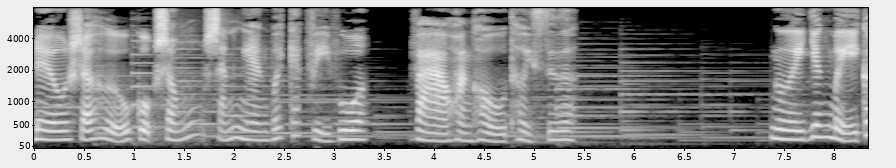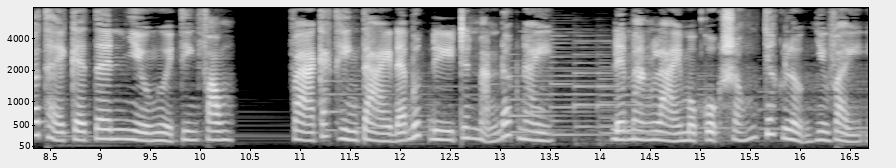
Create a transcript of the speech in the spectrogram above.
đều sở hữu cuộc sống sánh ngang với các vị vua và hoàng hậu thời xưa. Người dân mỹ có thể kể tên nhiều người tiên phong và các thiên tài đã bước đi trên mảnh đất này để mang lại một cuộc sống chất lượng như vậy.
